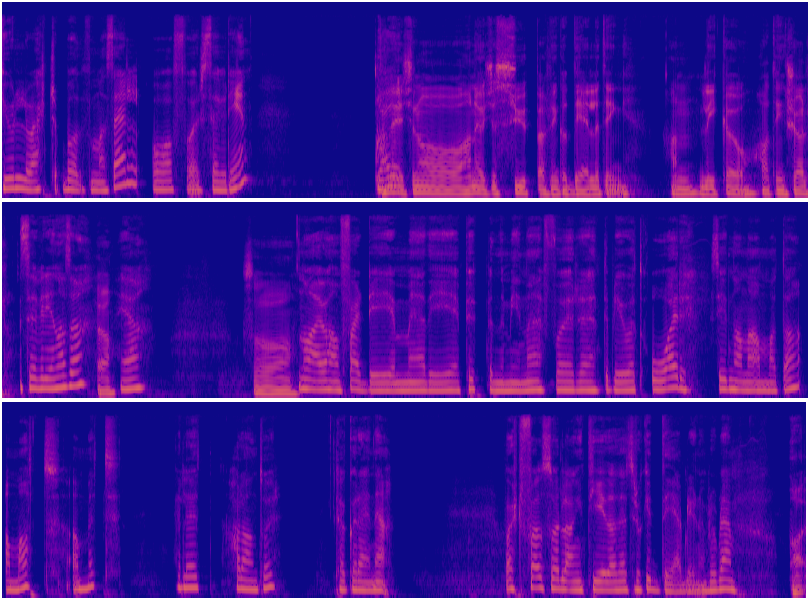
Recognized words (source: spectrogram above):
gull verdt både for meg selv og for Severin. Han er, noe, han er jo ikke superflink å dele ting. Han liker jo å ha ting sjøl. Severin, altså? Ja. Så Nå er jo han ferdig med de puppene mine, for eh, det blir jo et år siden han har ammet. da. Ammet? Ammet? Eller et halvannet år? Klarer ikke å regne, jeg. I hvert fall så lang tid at jeg tror ikke det blir noe problem. nei,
